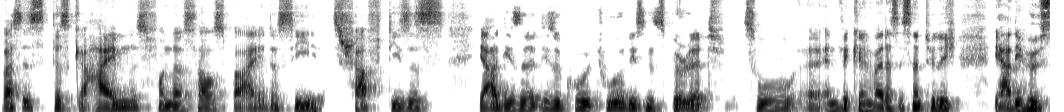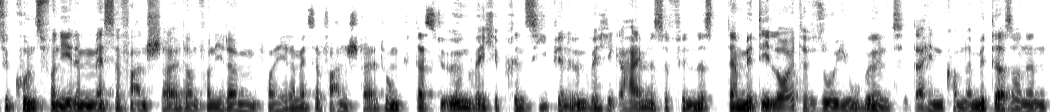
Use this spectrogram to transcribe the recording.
Was ist das Geheimnis von der South by, dass sie es schafft, dieses, ja, diese, diese Kultur, diesen Spirit zu äh, entwickeln? Weil das ist natürlich, ja, die höchste Kunst von jedem Messeveranstalter und von jeder, von jeder Messeveranstaltung, dass du irgendwelche Prinzipien, irgendwelche Geheimnisse findest, damit die Leute so jubelnd dahin kommen, damit da so ein,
